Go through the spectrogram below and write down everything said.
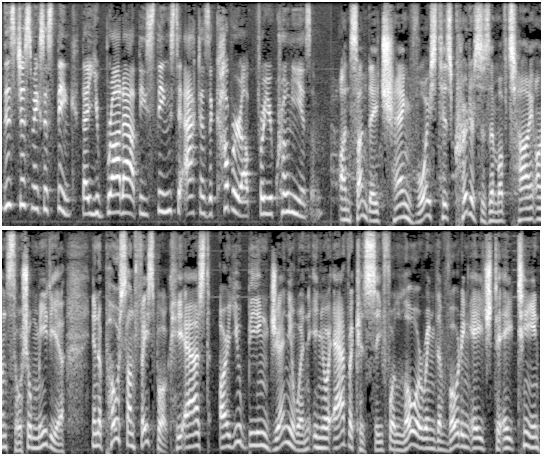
This just makes us think that you brought out these things to act as a cover up for your cronyism. On Sunday, Chiang voiced his criticism of Tsai on social media. In a post on Facebook, he asked, Are you being genuine in your advocacy for lowering the voting age to 18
